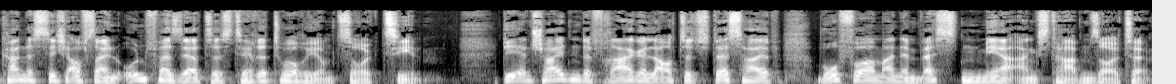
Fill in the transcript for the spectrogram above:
kann es sich auf sein unversehrtes Territorium zurückziehen. Die entscheidende Frage lautet deshalb, wovor man im Westen mehr Angst haben sollte.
